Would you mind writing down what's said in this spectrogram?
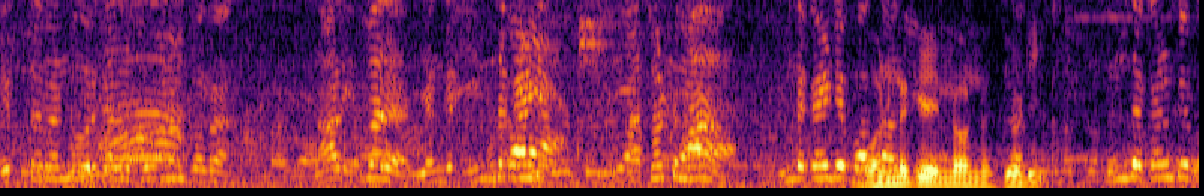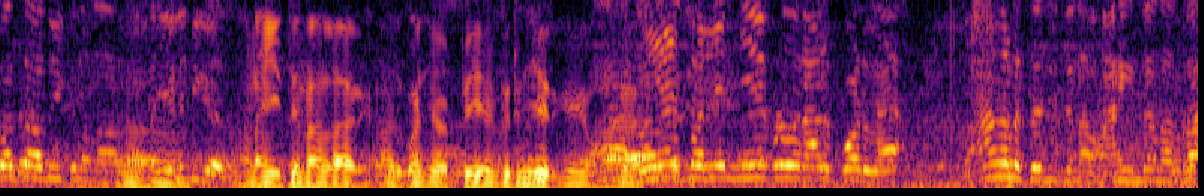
கிட்ட ரெண்டு ஒரு கதை போடணும்னு சொல்றேன். நாளைக்கு பாரு எங்க இந்த கண்டி நான் சொல்லட்டுமா? இந்த கண்டியை பார்த்தா ஒன்றுக்கு இன்னொன்று ஜோடி. இந்த கண்டியை பார்த்தா அது விற்கணும் நான் எழுதிக்காது. ஆனால் இது நல்லா இருக்கு. அது கொஞ்சம் பெ விரிஞ்சிருக்கு மண்டை. வாங்கல சதீஷ் நான் வாங்கி தான் நல்லா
